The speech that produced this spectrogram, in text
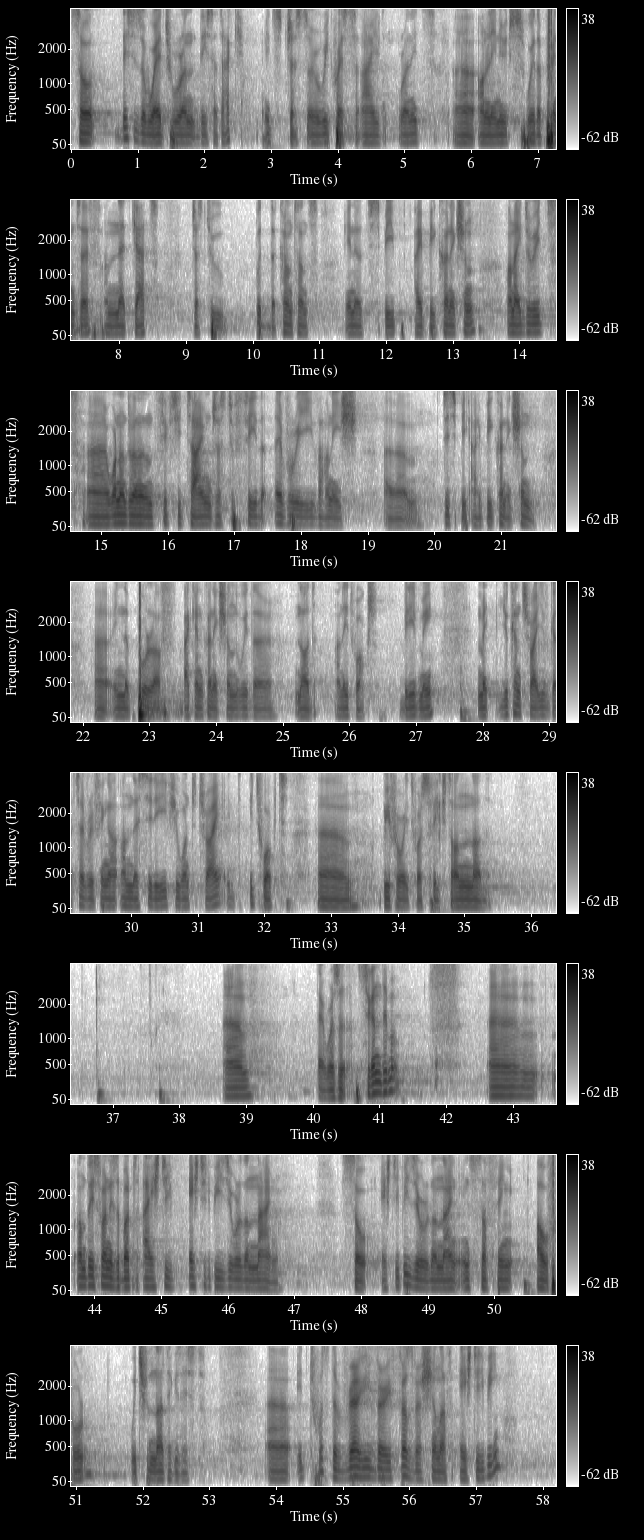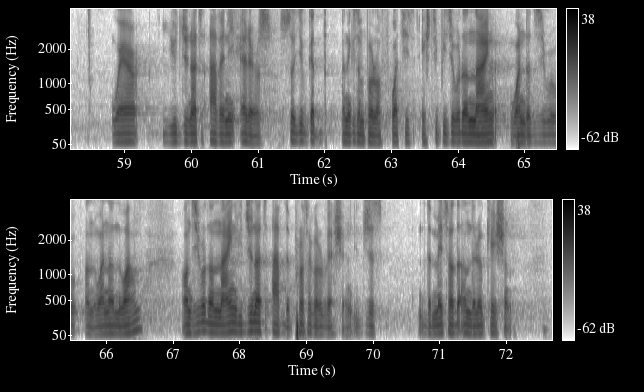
So this is a way to run this attack. It's just a request. I run it uh, on Linux with a printf and netcat just to put the content in a TCP IP connection. And I do it uh, 150 times just to feed every varnish um, TCP IP connection uh, in the pool of backend connection with the node, and it works. Believe me, you can try. You've got everything on- the CD if you want to try. It, it worked um, before it was fixed on node. Um, there was a second demo. Um, and this one is about HT, HTTP 0.9. So HTTP 0.9 is something awful which should not exist. Uh, it was the very, very first version of HTTP where you do not have any headers. So you've got an example of what is HTTP 0.9, 1.0, and 1.1. On 0.9, you do not have the protocol version. It's just the method and the location,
